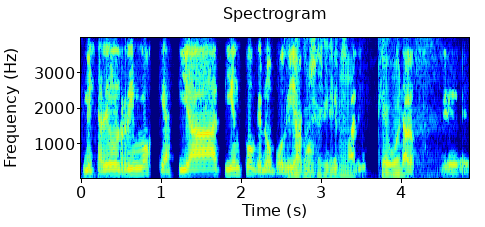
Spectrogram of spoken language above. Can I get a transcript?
me salieron ritmos que hacía tiempo que no podía conseguir. Qué bueno. Eh,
